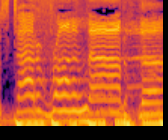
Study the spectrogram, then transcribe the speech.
Was tired of running out of love.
